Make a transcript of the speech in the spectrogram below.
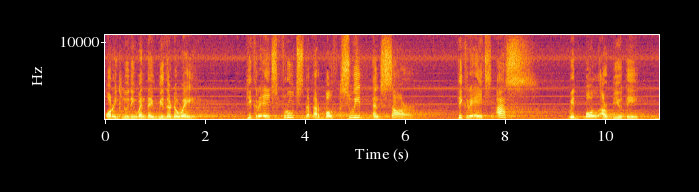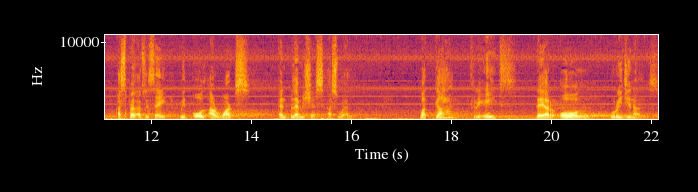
or including when they withered away. He creates fruits that are both sweet and sour. He creates us with all our beauty, as, as we say, with all our warts and blemishes as well. What God creates, they are all originals.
